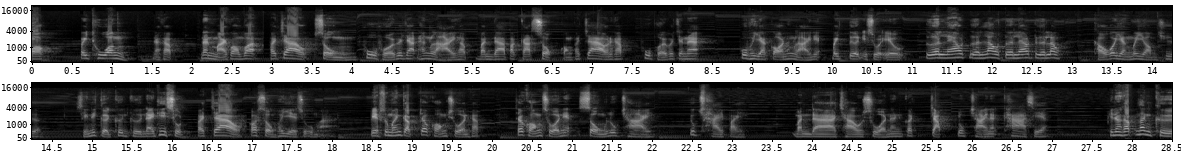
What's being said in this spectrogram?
อกไปทวงนะครับ นั่นหมายความว่าพระเจ้าส่งผู้เผยพระชนะทั้งหลายครับบรรดาประกาศศกของพระเจ้านะครับผู้เผยพระชนะ ผู้พยากรณ์ทั้งหลายเนี่ยไปเตือนอิสราเอลเตือนแล้วเตือนเล่าเตือนแล้วเตือนเล่าเขาก็ยังไม่ยอมเชื่อ สิ่งที่เกิดขึ้นคือในที่สุดพระเจ้าก็ส่งพระเยซูมา เปรียบเสมือนกับเจ้าของสวนครับ เจ้าของสวนเนี่ยส่งลูกชาย ลูกชายไป บรรดาชาวสวนนั้นก็จับลูกชายนั้นฆ่าเสีย พี่น้องครับนั่นคือ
